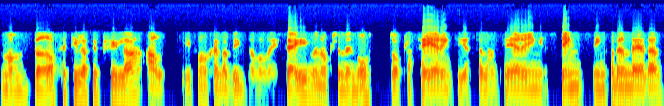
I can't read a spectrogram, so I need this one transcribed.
man bör se till att uppfylla. Allt ifrån själva byggnaderna i sig men också med mått och placering till gödselhantering, stängsling för den delen.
